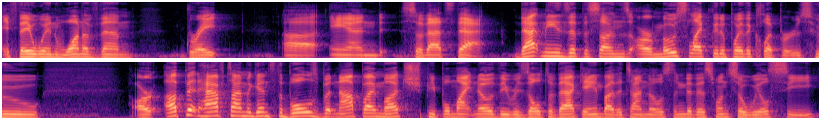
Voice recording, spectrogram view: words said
If they win one of them, great. Uh, and so that's that. That means that the Suns are most likely to play the Clippers, who are up at halftime against the Bulls, but not by much. People might know the result of that game by the time they're listening to this one, so we'll see.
